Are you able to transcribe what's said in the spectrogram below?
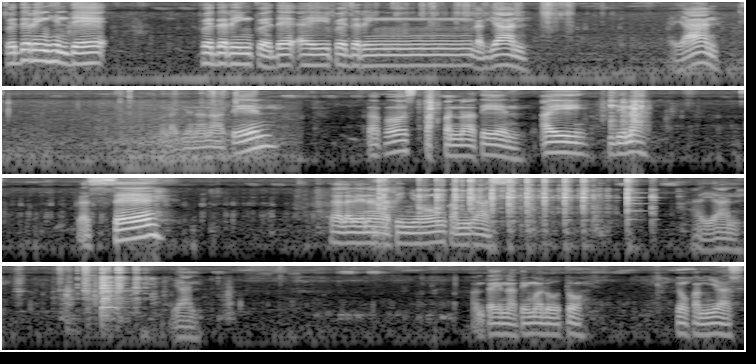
Pwede ring hindi. Pwede ring pwede ay pwede ring lagyan. Ayan. Malagyan na natin. Tapos takpan natin. Ay, hindi na. Kasi lalagay na natin yung kamyas. Ayan. Ayan. Antayin nating maluto yung kamyas.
